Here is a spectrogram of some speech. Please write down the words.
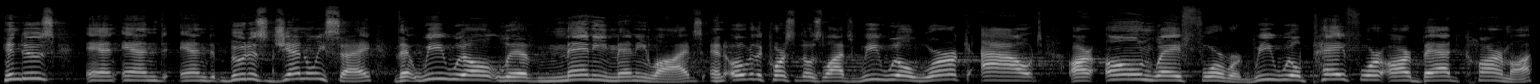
Hindus and, and, and Buddhists generally say that we will live many, many lives, and over the course of those lives, we will work out our own way forward. We will pay for our bad karma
